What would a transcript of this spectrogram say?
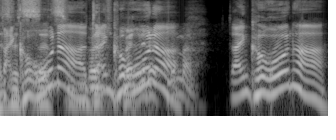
dein Corona, dein Corona, dein Corona.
